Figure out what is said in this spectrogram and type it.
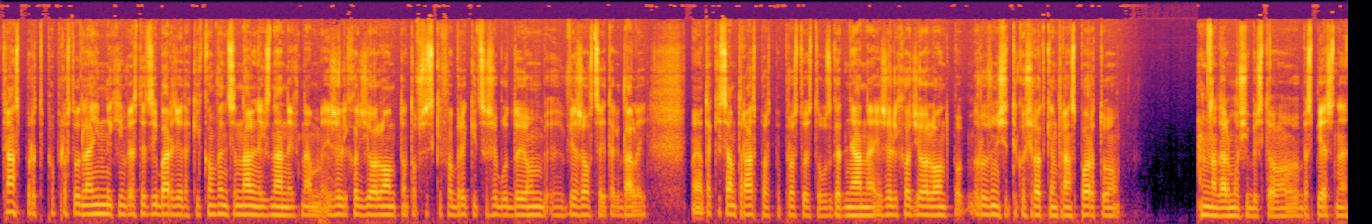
transport po prostu dla innych inwestycji, bardziej takich konwencjonalnych, znanych nam. Jeżeli chodzi o ląd, no to wszystkie fabryki, co się budują, e, wieżowce i tak dalej, mają taki sam transport, po prostu jest to uzgadniane. Jeżeli chodzi o ląd, różni się tylko środkiem transportu, nadal musi być to bezpieczne.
